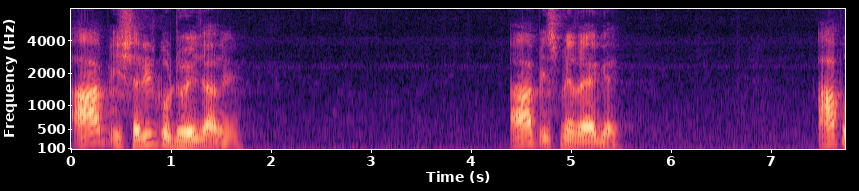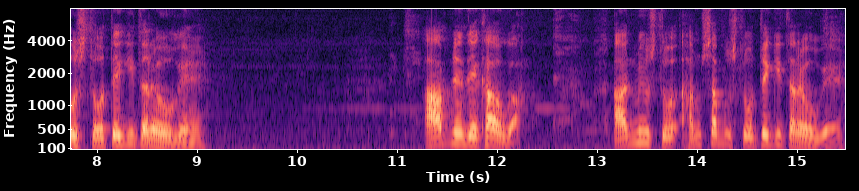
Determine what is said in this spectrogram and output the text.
आप इस शरीर को ढोए जा रहे हैं। आप इसमें रह गए। आप उस तोते की तरह हो गए हैं। आपने देखा होगा। आदमी उस तो हम सब उस तोते की तरह हो गए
